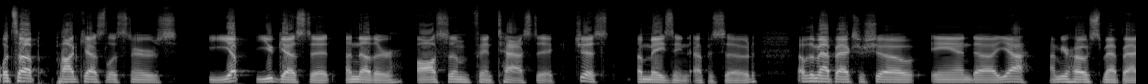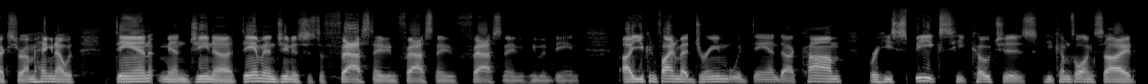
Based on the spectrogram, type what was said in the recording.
What's up, podcast listeners? Yep, you guessed it. Another awesome, fantastic, just amazing episode of the Matt Baxter Show. And uh, yeah, I'm your host, Matt Baxter. I'm hanging out with Dan Mangena. Dan Mangena is just a fascinating, fascinating, fascinating human being. Uh, you can find him at dreamwithdan.com, where he speaks, he coaches, he comes alongside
